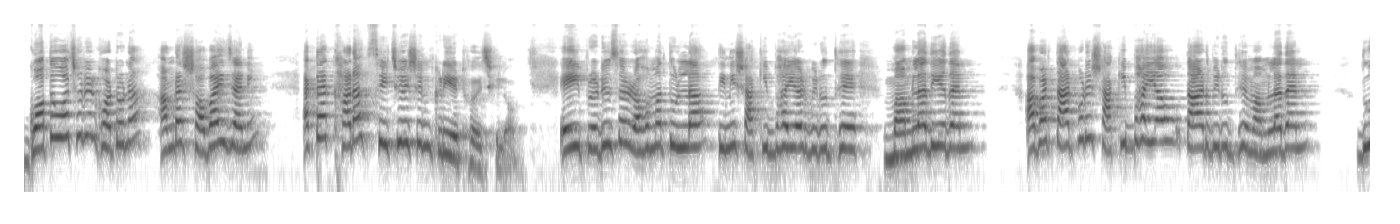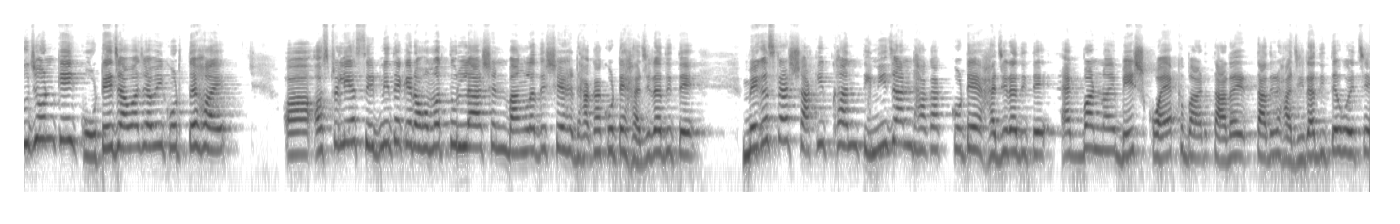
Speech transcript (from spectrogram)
গত বছরের ঘটনা আমরা সবাই জানি একটা খারাপ সিচুয়েশন ক্রিয়েট হয়েছিল। এই প্রডিউসার রহমাতুল্লাহ, তিনি সাকিব ভাইয়ার বিরুদ্ধে মামলা দিয়ে দেন। আবার তারপরে সাকিব ভাইয়াও তার বিরুদ্ধে মামলা দেন। দুজনকেই কোর্টে যাওয়া যাওয়ি করতে হয়। অস্ট্রেলিয়া সিডনি থেকে রহমতুল্লাহ আসেন বাংলাদেশে ঢাকা কোর্টে হাজিরা দিতে। মেগাস্টার শাকিব খান, তিনি যান ঢাকা কোর্টে হাজিরা দিতে। একবার নয়, বেশ কয়েকবার তাদের তাদের হাজিরা দিতে হয়েছে।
